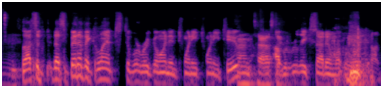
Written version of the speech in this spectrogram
Mm. So that's a that's a bit of a glimpse to where we're going in 2022. Fantastic. We're really excited on what we're working on.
